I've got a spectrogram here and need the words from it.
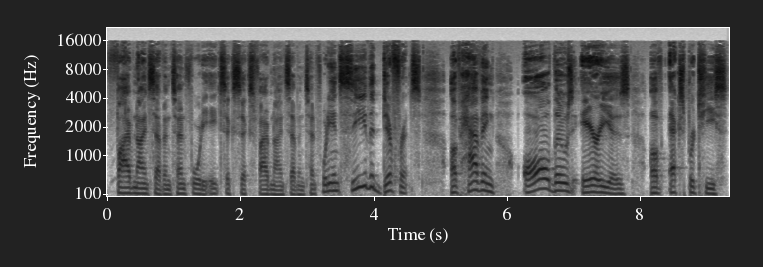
597 1040, 866 597 1040, and see the difference of having all those areas of expertise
